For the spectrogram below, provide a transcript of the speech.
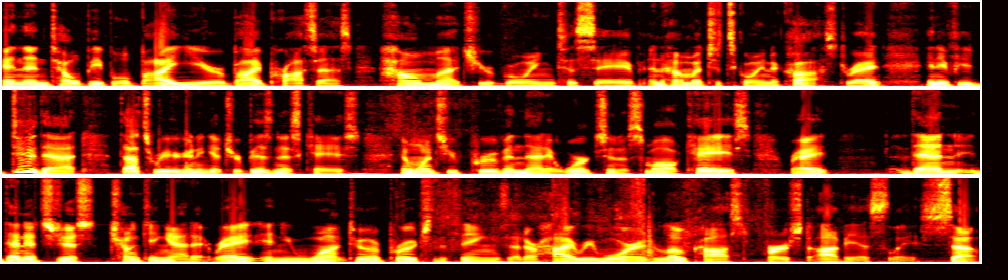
And then tell people by year, by process, how much you're going to save and how much it's going to cost, right? And if you do that, that's where you're going to get your business case. And once you've proven that it works in a small case, right? Then then it's just chunking at it, right? And you want to approach the things that are high reward, low cost first, obviously. So,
